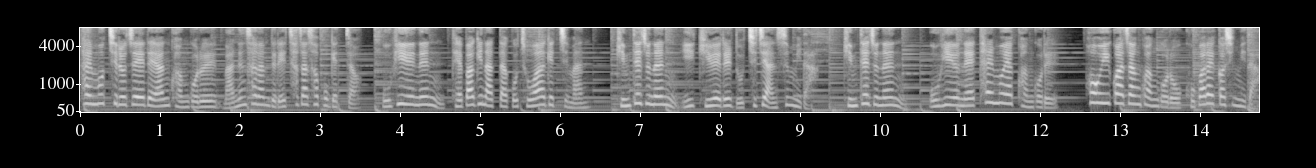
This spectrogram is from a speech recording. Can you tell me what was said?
탈모 치료제에 대한 광고를 많은 사람들이 찾아서 보겠죠. 오희은은 대박이 났다고 좋아하겠지만 김태준은 이 기회를 놓치지 않습니다. 김태준은 오희은의 탈모약 광고를 허위 과장 광고로 고발할 것입니다.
